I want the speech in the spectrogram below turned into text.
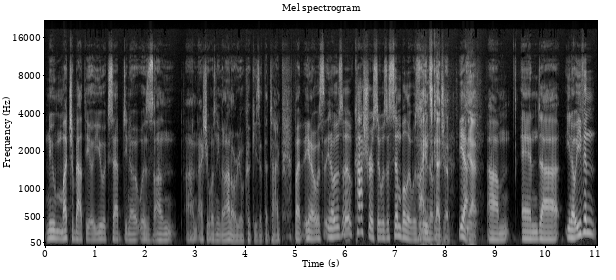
knew much about the OU except you know it was on. On, actually, it wasn't even on Oreo cookies at the time, but you know, it was you know, it was a kashrus, it was a symbol, it was you Heinz know, ketchup. yeah. Yeah. Um, and uh, you know, even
